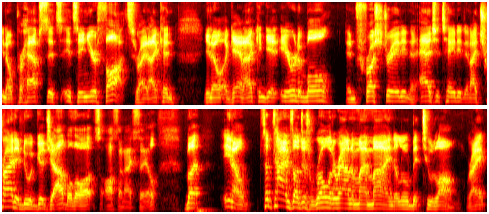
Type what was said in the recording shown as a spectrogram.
you know, perhaps it's it's in your thoughts, right? I can, you know, again, I can get irritable and frustrated and agitated, and I try to do a good job, although often I fail. But you know, sometimes I'll just roll it around in my mind a little bit too long, right?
